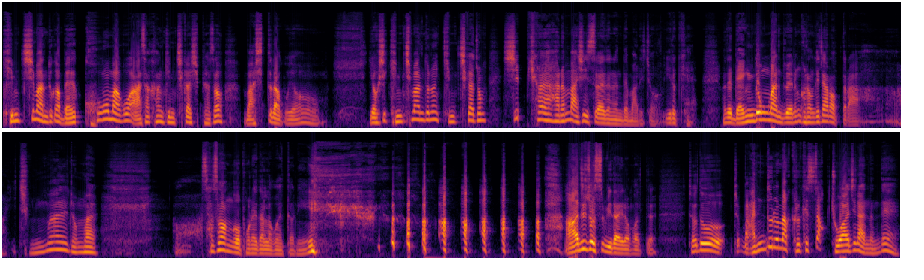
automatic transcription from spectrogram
김치 만두가 매콤하고 아삭한 김치가 씹혀서 맛있더라고요. 역시 김치 만두는 김치가 좀 씹혀야 하는 맛이 있어야 되는데 말이죠. 이렇게. 근데 냉동 만두에는 그런 게 잘 없더라. 정말 정말 어, 사소한 거 보내달라고 했더니 아주 좋습니다 이런 것들. 저도 만두를 막 그렇게 썩 좋아하진 않는데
